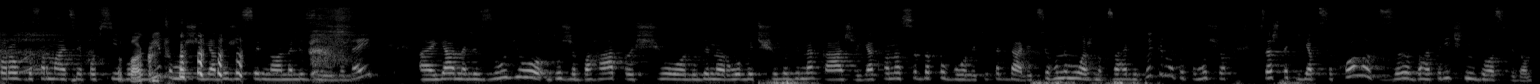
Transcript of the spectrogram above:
поров деформація по всій голові, тому що я дуже сильно аналізую людей. А, Я аналізую дуже багато, що людина робить, що людина каже, як вона себе поводить і так далі. Цього не можна взагалі викинути, тому що все ж таки я психолог з багаторічним досвідом.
